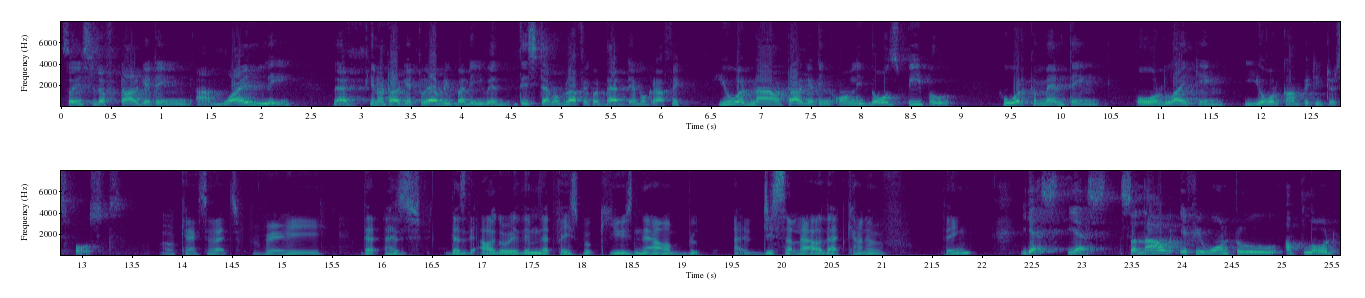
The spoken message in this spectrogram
So instead of targeting um, wildly, that you know target to everybody with this demographic or that demographic you are now targeting only those people who are commenting or liking your competitors' posts. Okay, so that's very that has does the algorithm that Facebook use now uh, disallow that kind of thing? Yes, yes. So now, if you want to upload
